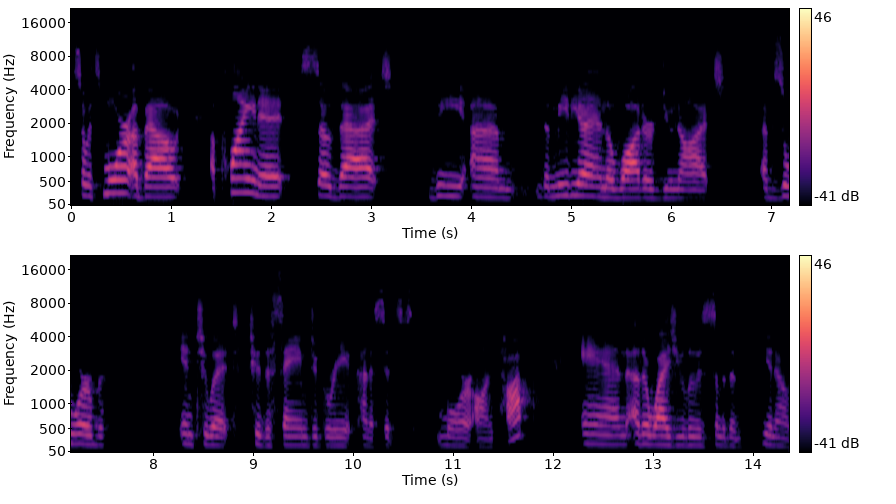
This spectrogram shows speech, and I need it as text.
So it's more about applying it so that the, um, the media and the water do not absorb into it to the same degree. It kind of sits more on top and otherwise you lose some of the, you know,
